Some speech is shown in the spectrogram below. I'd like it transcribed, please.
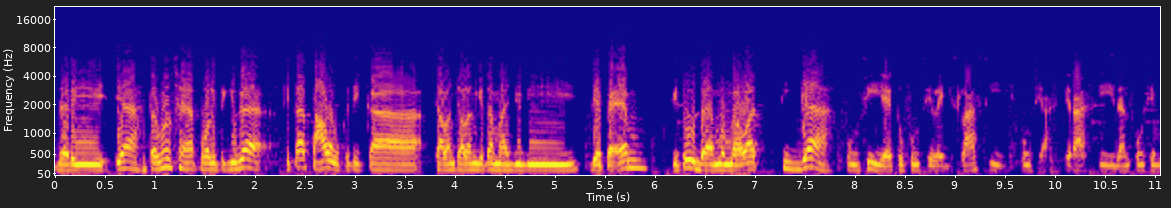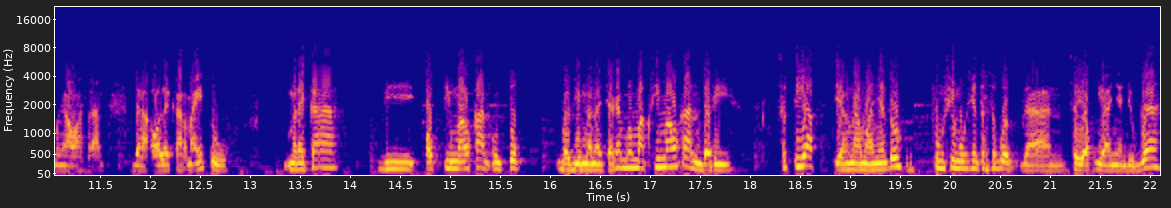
dari ya terus sehat politik juga kita tahu ketika calon-calon kita maju di DPM itu udah membawa tiga fungsi yaitu fungsi legislasi, fungsi aspirasi dan fungsi pengawasan. Nah, oleh karena itu mereka dioptimalkan untuk bagaimana caranya memaksimalkan dari setiap yang namanya tuh fungsi-fungsi tersebut dan seyogyanya juga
